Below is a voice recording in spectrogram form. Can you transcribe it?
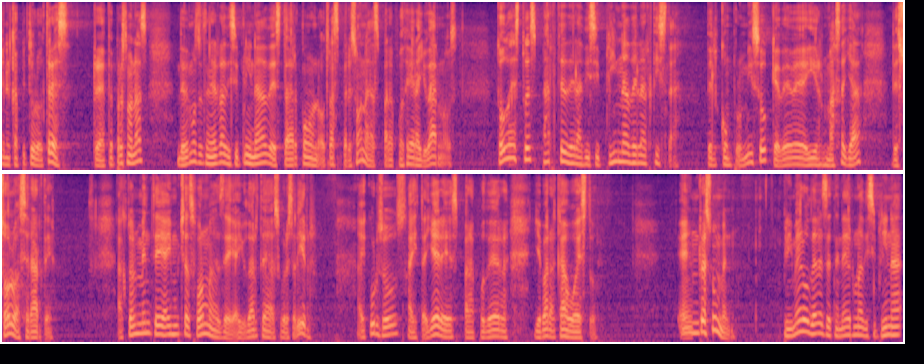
en el capítulo 3, Red de Personas, debemos de tener la disciplina de estar con otras personas para poder ayudarnos. Todo esto es parte de la disciplina del artista, del compromiso que debe ir más allá de solo hacer arte. Actualmente hay muchas formas de ayudarte a sobresalir. Hay cursos, hay talleres para poder llevar a cabo esto. En resumen, primero debes de tener una disciplina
